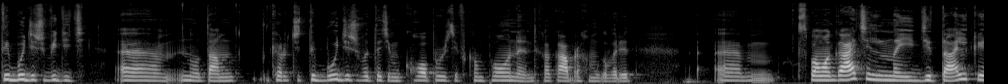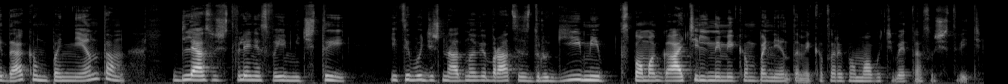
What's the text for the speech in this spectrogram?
ты будешь видеть, э, ну, там, короче, ты будешь вот этим cooperative component, как Абрахам говорит, эм, вспомогательной деталькой, да, компонентом для осуществления своей мечты. И ты будешь на одной вибрации с другими вспомогательными компонентами, которые помогут тебе это осуществить.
